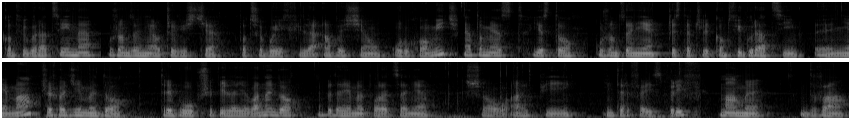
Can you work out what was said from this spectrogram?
konfiguracyjne. Urządzenie oczywiście potrzebuje chwilę, aby się uruchomić, natomiast jest to urządzenie czyste, czyli konfiguracji y, nie ma. Przechodzimy do trybu uprzywilejowanego wydajemy polecenie show IP interface brief. Mamy dwa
